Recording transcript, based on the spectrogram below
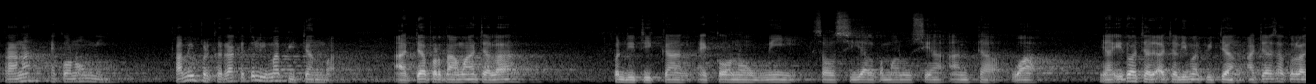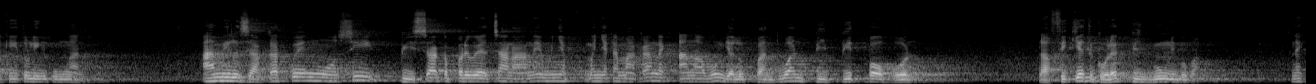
ranah ekonomi kami bergerak itu lima bidang pak ada pertama adalah pendidikan ekonomi sosial kemanusiaan dakwah ya itu ada ada lima bidang ada satu lagi itu lingkungan amil zakat kue ngosi bisa kepriwecanane menyekemakan nek ana wong jaluk bantuan bibit pohon. Lah fikih tegolet bingung nih Pak. Nek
